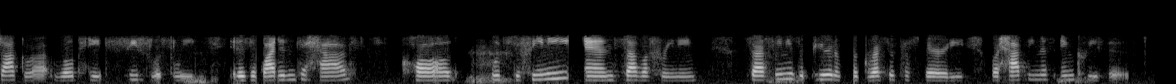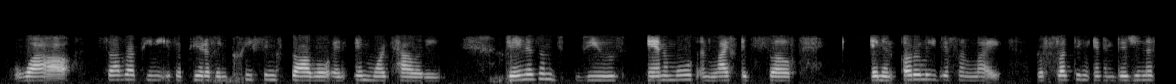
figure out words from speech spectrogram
Chakra, rotates ceaselessly. It is divided into halves, called Utsarpini and Savafrini. Savafrini is a period of progressive prosperity where happiness increases, while Savrapini is a period of increasing sorrow and immortality. Jainism views animals and life itself in an utterly different light, reflecting an indigenous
